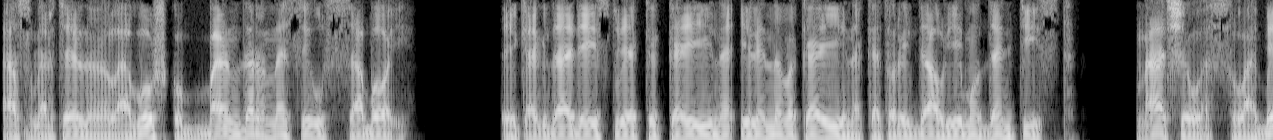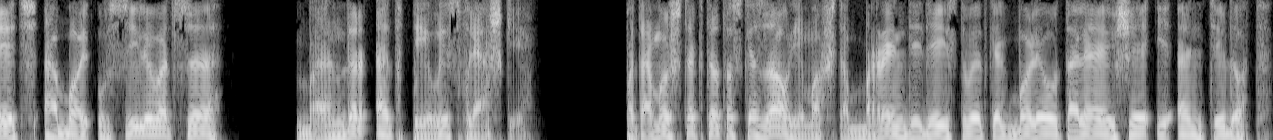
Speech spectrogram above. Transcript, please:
А смертельную ловушку Бендер носил с собой. И когда действие кокаина или новокаина, который дал ему дантист, начало слабеть, а боль усиливаться, Бендер отпил из фляжки потому что кто-то сказал ему, что бренди действует как болеутоляющее и антидот.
